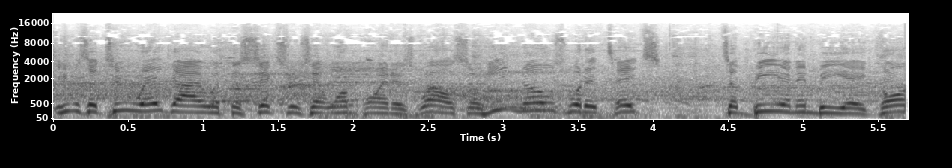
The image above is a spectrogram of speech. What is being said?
He was a two-way guy with the Sixers at one point as well, so he knows what it takes to be an NBA guard.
